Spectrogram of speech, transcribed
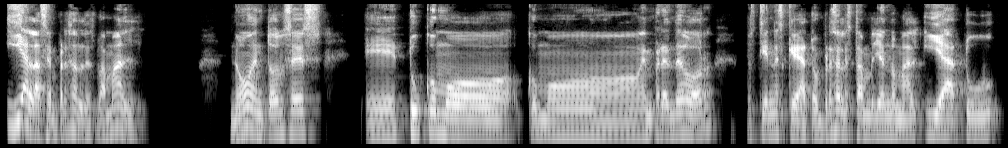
y a las empresas les va mal, ¿no? Entonces, eh, tú como, como emprendedor, pues tienes que a tu empresa le están yendo mal y a tu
